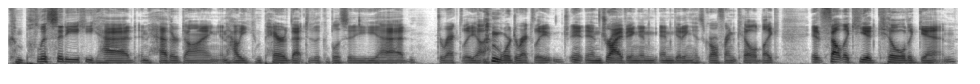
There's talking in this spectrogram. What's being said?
complicity he had in heather dying and how he compared that to the complicity he had directly uh, more directly in, in driving and, and getting his girlfriend killed. Like it felt like he had killed again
